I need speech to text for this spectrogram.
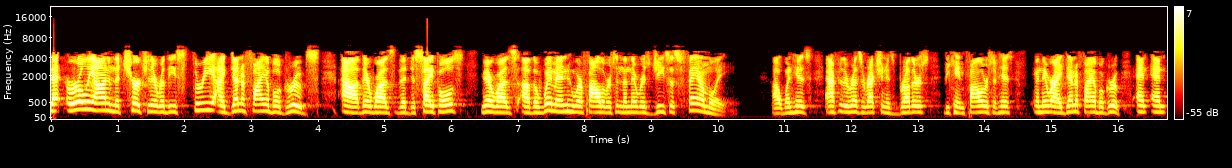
that early on in the church there were these three identifiable groups. Uh, there was the disciples, there was uh, the women who were followers, and then there was Jesus' family. Uh, when his, after the resurrection, his brothers became followers of his and they were identifiable group. And, and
